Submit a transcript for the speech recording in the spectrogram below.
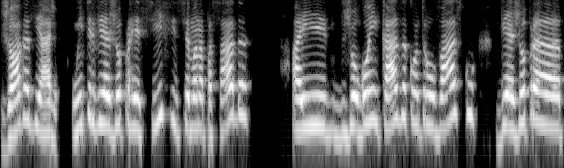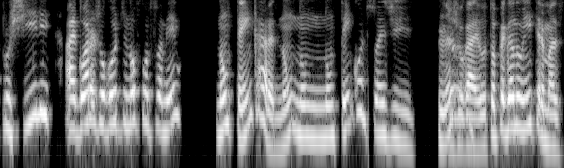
joga, viaja. O Inter viajou para Recife semana passada, aí jogou em casa contra o Vasco, viajou para o Chile, agora jogou de novo contra o Flamengo. Não tem, cara, não, não, não tem condições de, de jogar. Eu tô pegando o Inter, mas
